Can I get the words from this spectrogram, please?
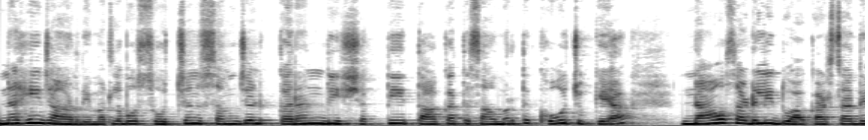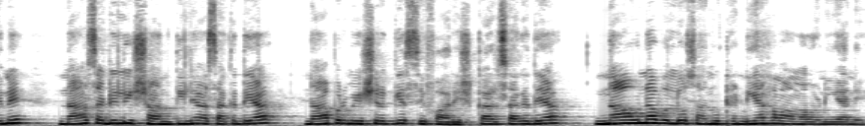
ਨਹੀਂ ਜਾਣਦੇ। ਮਤਲਬ ਉਹ ਸੋਚਣ, ਸਮਝਣ, ਕਰਨ ਦੀ ਸ਼ਕਤੀ, ਤਾਕਤ, ਸਾਮਰਥ ਖੋ ਚੁੱਕਿਆ ਨਾ ਉਹ ਸਾਡੇ ਲਈ ਦੁਆ ਕਰ ਸਕਦੇ ਨੇ, ਨਾ ਸਾਡੇ ਲਈ ਸ਼ਾਂਤੀ ਲਿਆ ਸਕਦੇ ਆ, ਨਾ ਪਰਮੇਸ਼ਰ ਅੱਗੇ ਸਿਫਾਰਿਸ਼ ਕਰ ਸਕਦੇ ਆ, ਨਾ ਉਹਨਾਂ ਵੱਲੋਂ ਸਾਨੂੰ ਠੰਡੀਆਂ ਹਵਾਵਾਂ ਆਉਣੀਆਂ ਨੇ।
